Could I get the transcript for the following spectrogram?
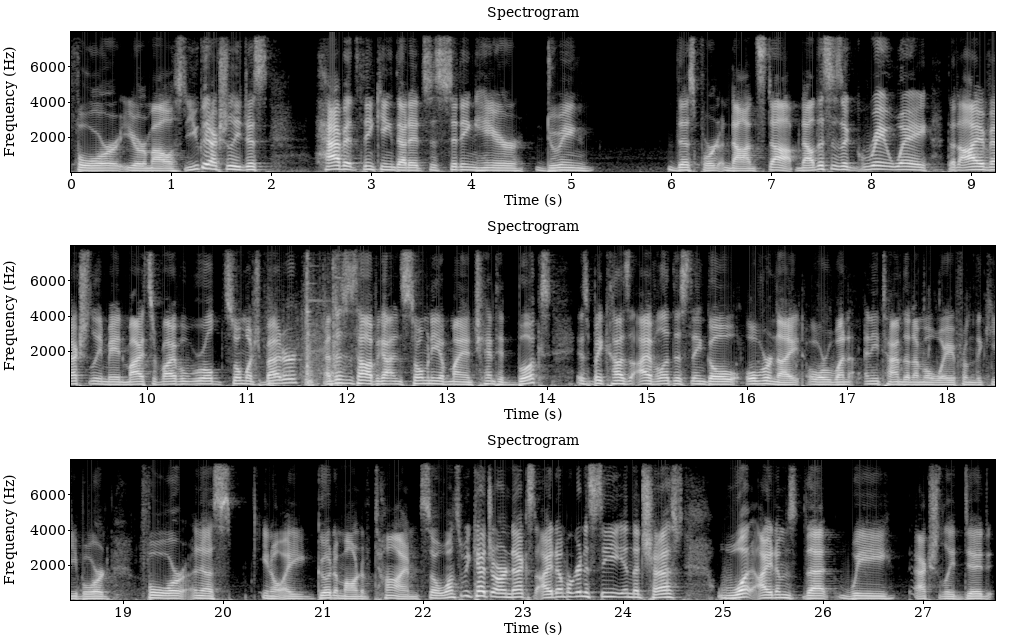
for your mouse, you could actually just have it thinking that it's just sitting here doing this for nonstop. Now, this is a great way that I've actually made my survival world so much better. And this is how I've gotten so many of my enchanted books is because I've let this thing go overnight or when anytime that I'm away from the keyboard for a you know, a good amount of time. So once we catch our next item, we're going to see in the chest what items that we actually did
